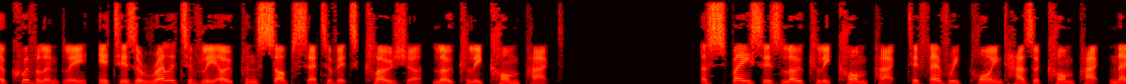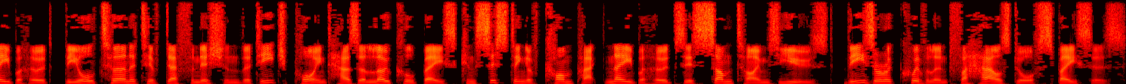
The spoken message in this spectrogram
Equivalently, it is a relatively open subset of its closure, locally compact. A space is locally compact if every point has a compact neighborhood. The alternative definition that each point has a local base consisting of compact neighborhoods is sometimes used. These are equivalent for Hausdorff spaces.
